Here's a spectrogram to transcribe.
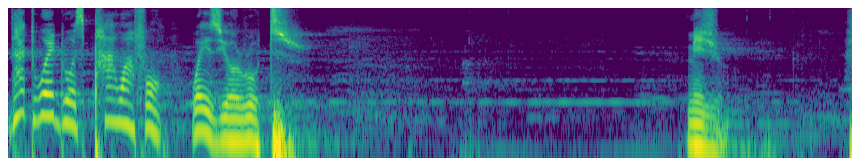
That word was powerful. Where is your root? Measure.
